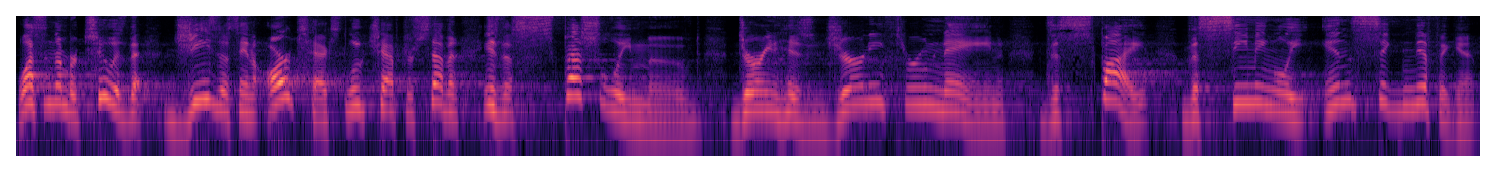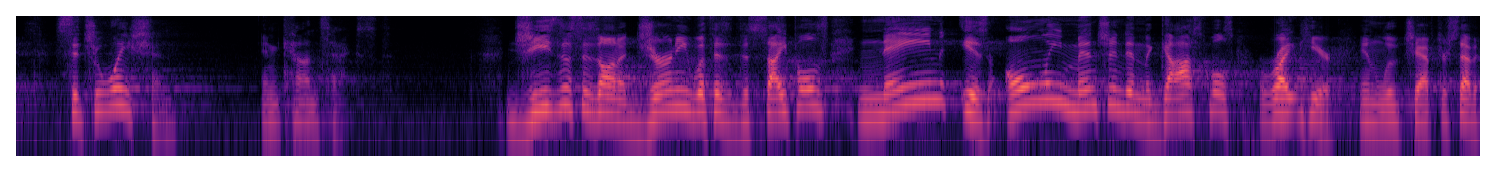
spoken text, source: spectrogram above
Lesson number two is that Jesus, in our text, Luke chapter 7, is especially moved during his journey through Nain, despite the seemingly insignificant situation and context. Jesus is on a journey with his disciples. Nain is only mentioned in the Gospels right here in Luke chapter 7.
